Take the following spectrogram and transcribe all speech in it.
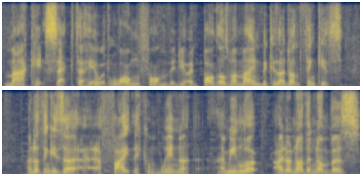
market sector here with long form video. It boggles my mind because I don't think it's I don't think it's a, a fight they can win. I, I mean, look, I don't know the numbers.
